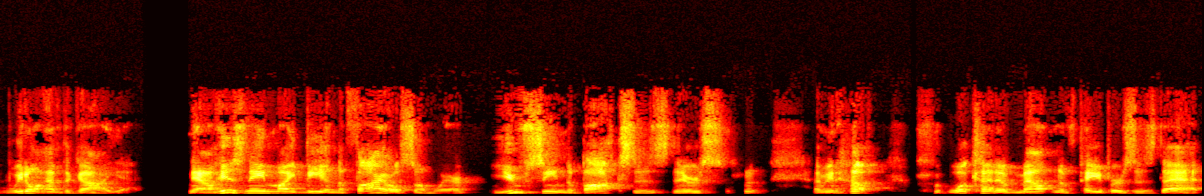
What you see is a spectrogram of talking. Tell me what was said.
we don't have the guy yet. Now his name might be in the file somewhere. You've seen the boxes. There's, I mean, how, what kind of mountain of papers is that?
